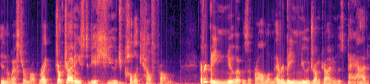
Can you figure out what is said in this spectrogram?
in the Western world, right? Drunk driving used to be a huge public health problem. Everybody knew it was a problem. Everybody knew drunk driving was bad.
